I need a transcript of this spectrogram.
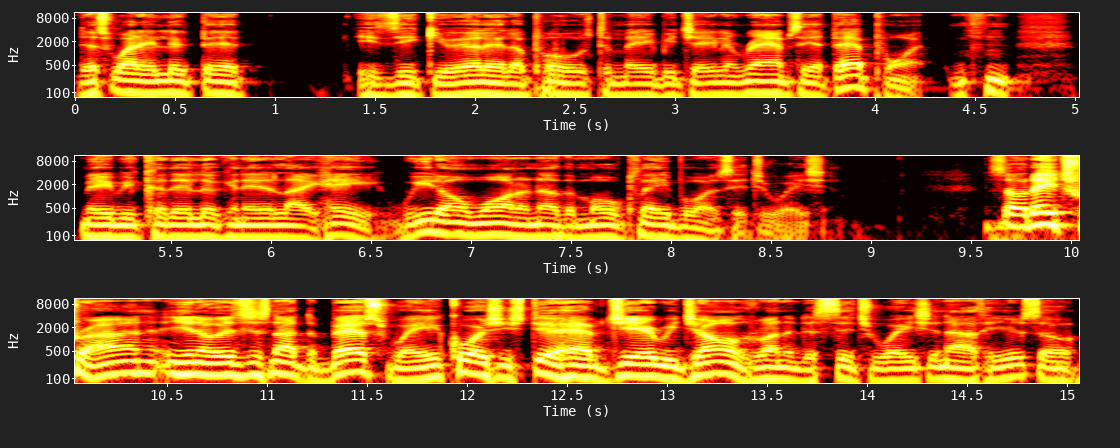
That's why they looked at Ezekiel Elliott opposed to maybe Jalen Ramsey at that point. maybe because they're looking at it like, hey, we don't want another Mo Claiborne situation. So they try. You know, it's just not the best way. Of course, you still have Jerry Jones running the situation out here. So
